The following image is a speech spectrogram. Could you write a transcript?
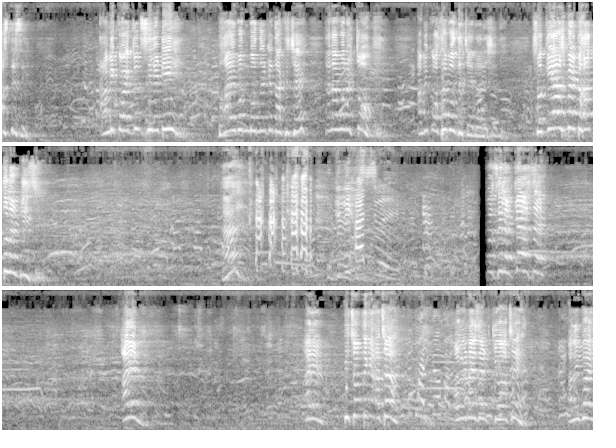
আসতেছি। আমি কয়েকজন সিলেটি ভাই এবং বোনদেরকে ডাকতে চাই want আমি কথা বলতে চাই তাদের সাথে। সো কে আসবে? একটু হাত তোলেন প্লিজ হ্যাঁ? দিদি হাত তুলে। সিলেট কে আছে? আয়েন আয়েন পিছন থেকে আচ্ছা। অর্গানাইজার কেউ আছে? আলিফ ভাই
